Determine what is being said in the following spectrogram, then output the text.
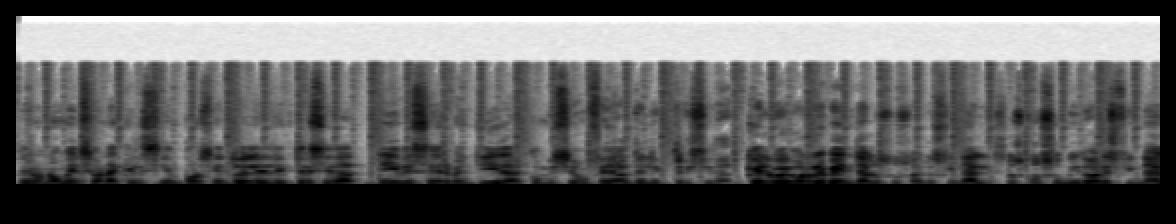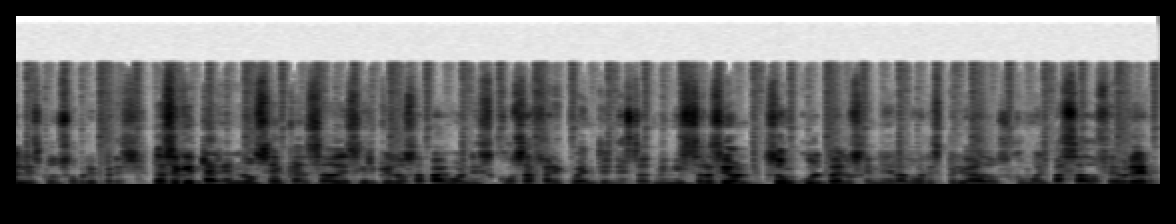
pero no menciona que el 100% de la electricidad debe ser vendida a Comisión Federal de Electricidad, que luego revende a los usuarios finales, los consumidores finales con sobreprecio. La secretaria no se ha cansado de decir que los apagones, cosa frecuente en esta administración, son culpa de los generadores privados, como el pasado febrero.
